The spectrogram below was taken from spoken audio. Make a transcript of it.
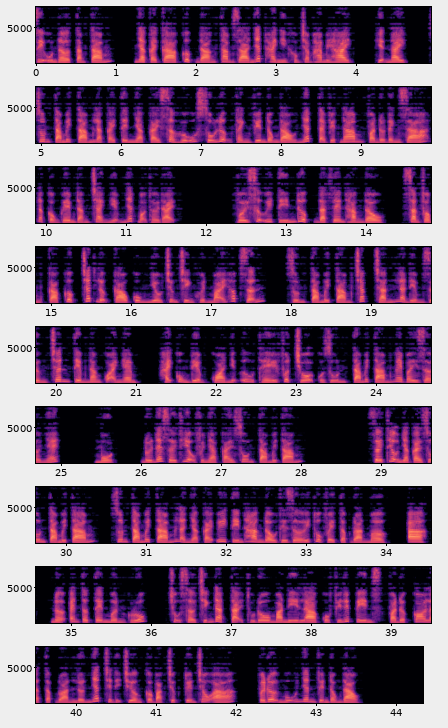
Jun88, nhà cái cá cược đáng tham gia nhất 2022. Hiện nay, Jun88 là cái tên nhà cái sở hữu số lượng thành viên đông đảo nhất tại Việt Nam và được đánh giá là cổng game đáng trải nghiệm nhất mọi thời đại. Với sự uy tín được đặt lên hàng đầu, sản phẩm cá cược chất lượng cao cùng nhiều chương trình khuyến mãi hấp dẫn, Jun88 chắc chắn là điểm dừng chân tiềm năng của anh em. Hãy cùng điểm qua những ưu thế vượt trội của Jun88 ngay bây giờ nhé. 1. Đôi nét giới thiệu về nhà cái Jun88. Giới thiệu nhà cái Jun 88. Jun 88 là nhà cái uy tín hàng đầu thế giới thuộc về tập đoàn M. A. N Entertainment Group, trụ sở chính đặt tại thủ đô Manila của Philippines và được coi là tập đoàn lớn nhất trên thị trường cờ bạc trực tuyến châu Á, với đội ngũ nhân viên đông đảo.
